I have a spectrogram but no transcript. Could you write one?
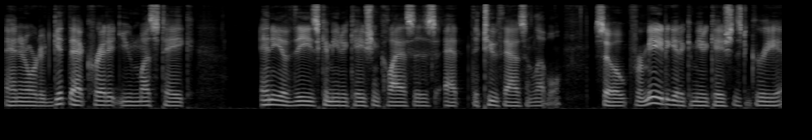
and in order to get that credit you must take any of these communication classes at the 2000 level. So for me to get a communications degree,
